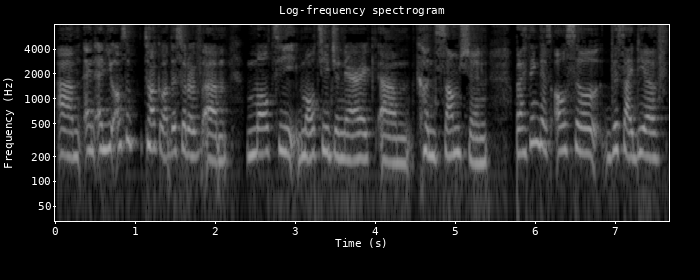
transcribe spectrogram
um, and and you also talk about this sort of um, multi multi generic um, consumption. But I think there's also this idea of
